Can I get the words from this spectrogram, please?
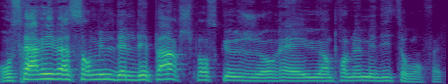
on serait arrivé à 100 000 dès le départ, je pense que j'aurais eu un problème édito, en fait.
